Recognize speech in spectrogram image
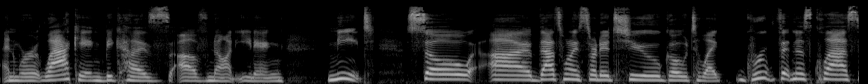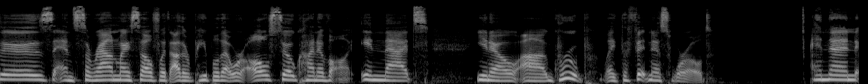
and were lacking because of not eating meat. So uh, that's when I started to go to like group fitness classes and surround myself with other people that were also kind of in that, you know, uh, group, like the fitness world. And then,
